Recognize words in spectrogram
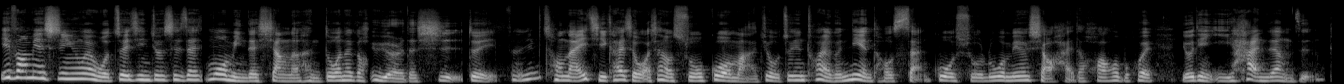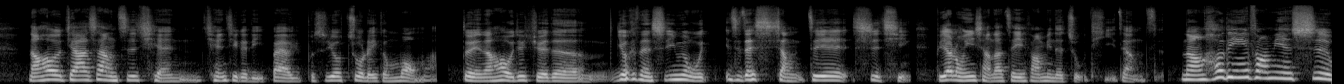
一方面是因为我最近就是在莫名的想了很多那个育儿的事，对，从哪一集开始我好像有说过嘛，就我最近突然有个念头闪过，说如果没有小孩的话，会不会有点遗憾这样子？然后加上之前前几个礼拜不是又做了一个梦嘛。对，然后我就觉得有可能是因为我一直在想这些事情，比较容易想到这一方面的主题这样子。然后另一方面是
